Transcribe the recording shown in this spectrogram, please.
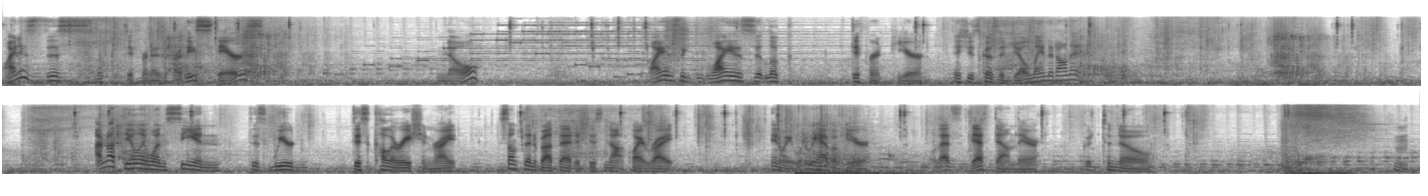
Why does this look different? Are these stairs? No? Why is the- why does it look different here? It's just cause the gel landed on it? I'm not the only one seeing this weird discoloration, right? Something about that is just not quite right. Anyway, what do we have up here? Well, that's death down there. Good to know. Hmm.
